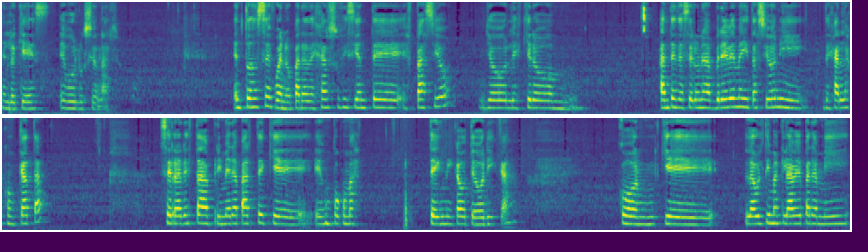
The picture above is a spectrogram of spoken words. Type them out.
en lo que es evolucionar. Entonces, bueno, para dejar suficiente espacio, yo les quiero, mm, antes de hacer una breve meditación y dejarlas con Cata, cerrar esta primera parte que es un poco más técnica o teórica, con que la última clave para mí,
